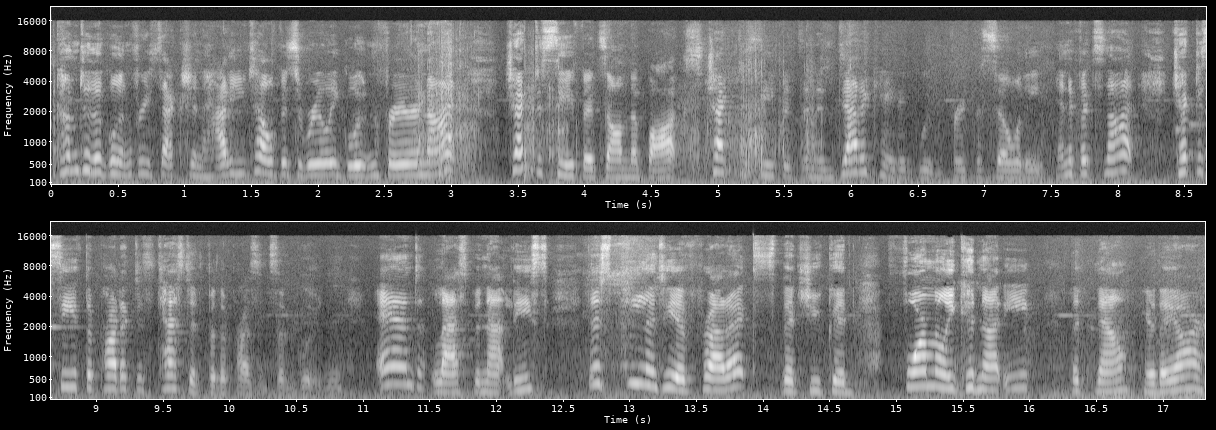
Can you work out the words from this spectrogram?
come to the gluten free section, how do you tell if it's really gluten free or not? Check to see if it's on the box, check to see if it's in a dedicated gluten free facility, and if it's not, check to see if the product is tested for the presence of gluten. And last but not least, there's plenty of products that you could formerly could not eat, but now here they are.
